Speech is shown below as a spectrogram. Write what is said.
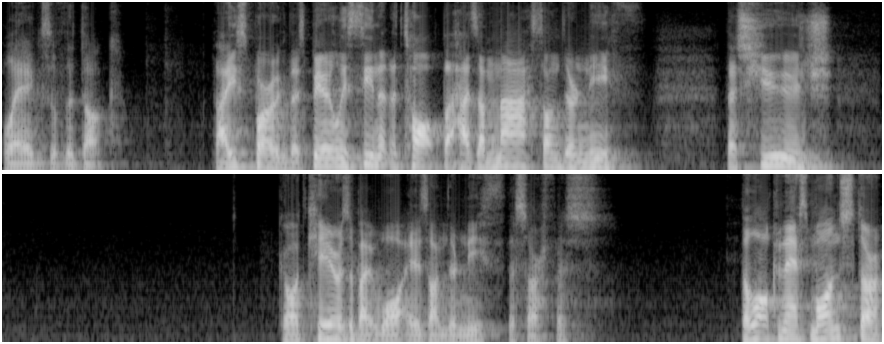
legs of the duck. The iceberg that's barely seen at the top but has a mass underneath that's huge. God cares about what is underneath the surface. The Loch Ness Monster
